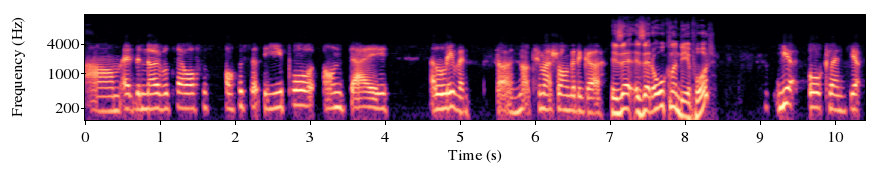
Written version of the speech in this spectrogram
um, at the Novotel office, office at the airport on day 11. So not too much longer to go. Is that is that Auckland Airport? Yep, Auckland, yep.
